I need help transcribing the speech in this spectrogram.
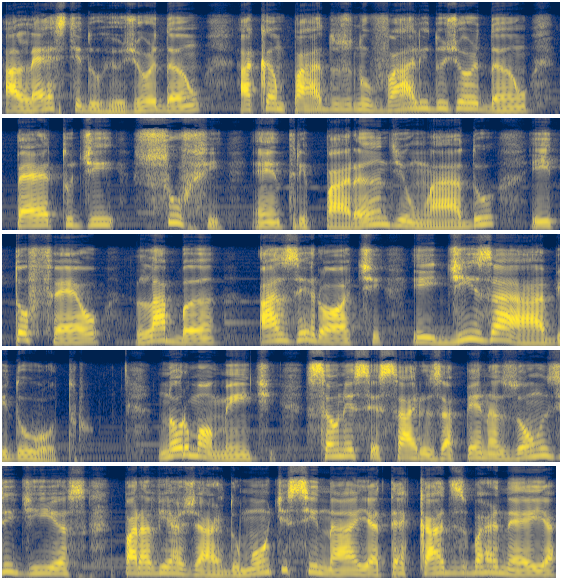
a leste do rio Jordão, acampados no vale do Jordão, perto de Sufi, entre Parã de um lado e Tofel, Labã, Azerote e Dizaabe do outro. Normalmente, são necessários apenas 11 dias para viajar do Monte Sinai até Cades Barneia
